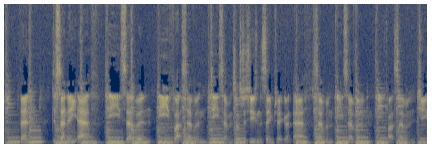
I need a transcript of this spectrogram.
then descending F, E7, E flat 7, D7. So it's just using the same shape going F, 7, E7, E flat 7, G,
